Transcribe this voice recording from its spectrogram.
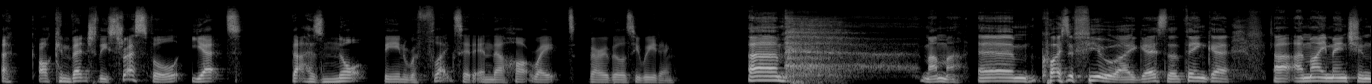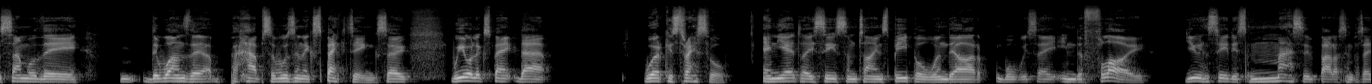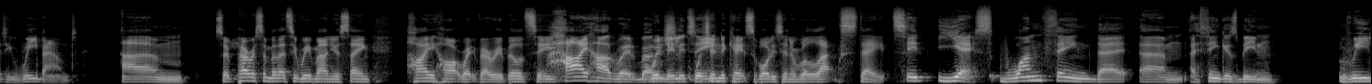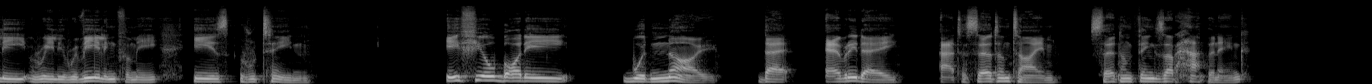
are, are conventionally stressful, yet that has not been reflected in their heart rate variability reading. Um, Mama, um, quite a few, I guess. I think uh, I might mention some of the the ones that perhaps I wasn't expecting. So we all expect that work is stressful, and yet I see sometimes people when they are what we say in the flow, you can see this massive parasympathetic rebound. Um, So parasympathetic rebound, you're saying high heart rate variability, high heart rate which, variability, which indicates the body's in a relaxed state. It, yes, one thing that um, I think has been really, really revealing for me is routine. If your body would know that every day at a certain time, certain things are happening,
